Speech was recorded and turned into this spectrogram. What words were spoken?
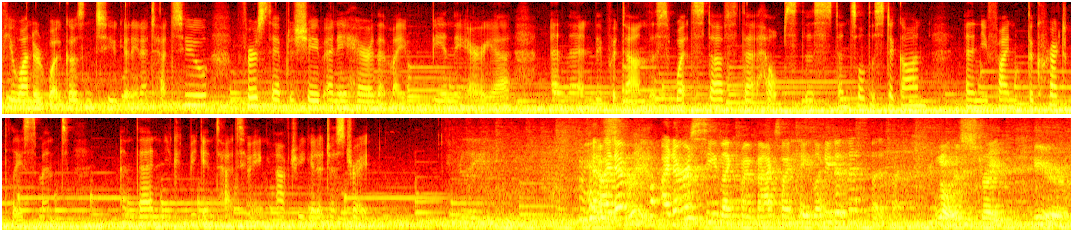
if you wondered what goes into getting a tattoo, first they have to shave any hair that might be in the area, and then they put down this wet stuff that helps the stencil to stick on, and then you find the correct placement, and then you can begin tattooing after you get it just right. Really? I never, I never see like my back, so I hate looking at this, but it's like. No, it's straight here.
